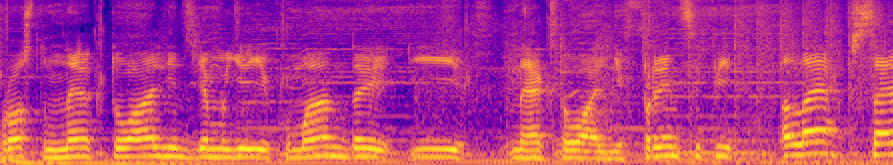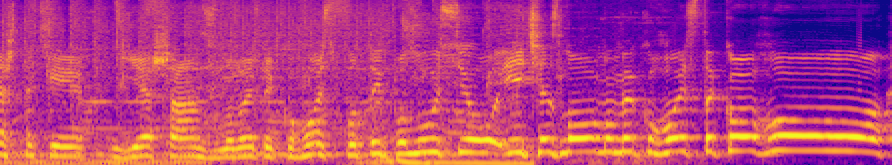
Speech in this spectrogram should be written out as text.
просто не актуальні для моєї команди і не актуальні в принципі. Але все ж таки є шанс зловити когось по типу Лусіо. І чи зловимо ми когось такого?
